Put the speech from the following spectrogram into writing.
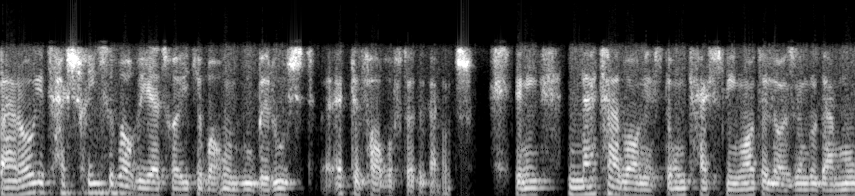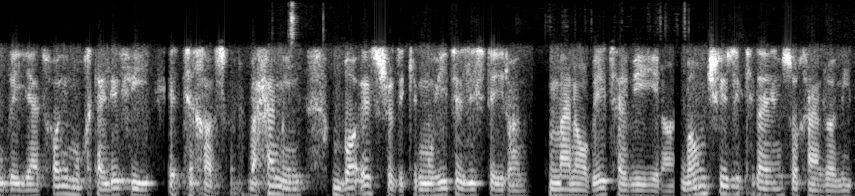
برای تشخیص واقعیت هایی که با اون روبروست اتفاق افتاده در اونجا یعنی نتوانسته اون تصمیمات لازم رو در موقعیت های مختلفی اتخاذ کنه. و همین باعث شده که محیط زیست ایران منابع طبیعی ایران و اون چیزی که در این سخنرانی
